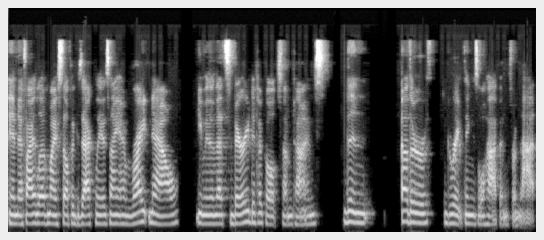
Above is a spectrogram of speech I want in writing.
And if I love myself exactly as I am right now, even though that's very difficult sometimes, then other great things will happen from that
